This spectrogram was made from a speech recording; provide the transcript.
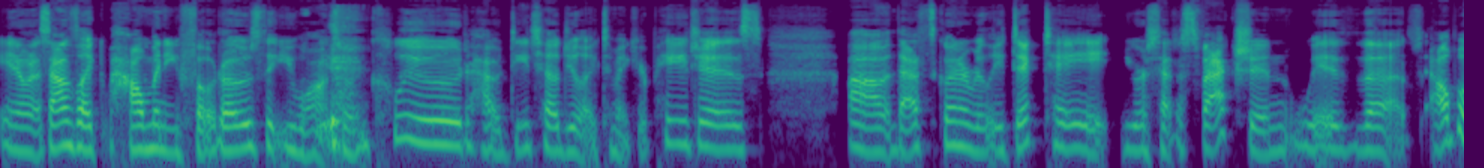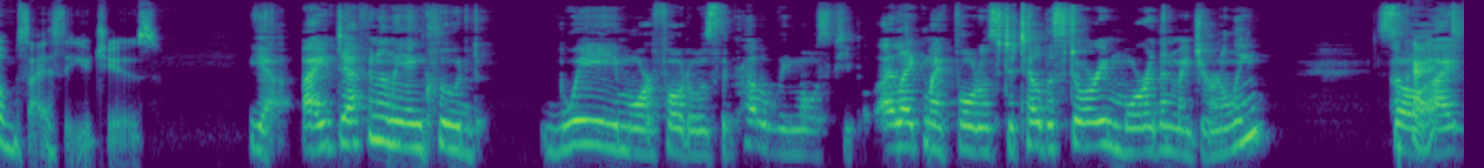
you know, and it sounds like how many photos that you want to include, how detailed you like to make your pages. Uh, that's going to really dictate your satisfaction with the album size that you choose. Yeah, I definitely include way more photos than probably most people. I like my photos to tell the story more than my journaling. So okay. I've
